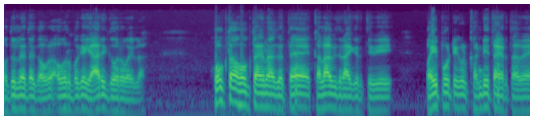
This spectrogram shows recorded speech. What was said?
ಮೊದಲನೇದಾಗ ಅವ್ರ ಅವ್ರ ಬಗ್ಗೆ ಯಾರಿಗೆ ಗೌರವ ಇಲ್ಲ. ಹೋಗ್ತಾ ಹೋಗ್ತಾ ಏನಾಗುತ್ತೆ, ಕಲಾವಿದರಾಗಿರ್ತೀವಿ, ಪೈಪೋಟಿಗಳು ಖಂಡಿತ ಇರ್ತವೆ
